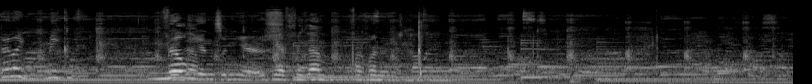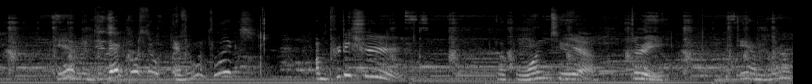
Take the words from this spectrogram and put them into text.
They like make millions in years. yeah, for them, five hundred is nothing. Yeah, but did that go through everyone's legs? I'm pretty sure. Like one, two. Yeah, three. Damn, bro.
